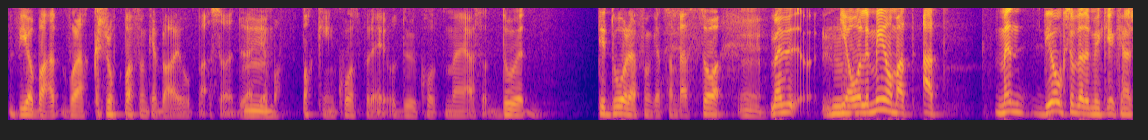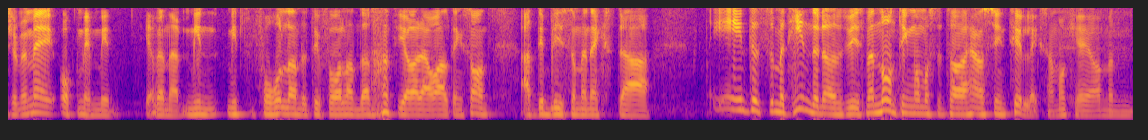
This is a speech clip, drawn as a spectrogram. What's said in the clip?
Vi har bara, våra kroppar funkar bra ihop alltså. Du vet, jag är bara fucking kåt på dig och du är kåt på mig. Alltså, då, det är då det har funkat som bäst. Så Men jag håller med om att, att, men det är också väldigt mycket kanske med mig och med min, jag vet inte, min, mitt förhållande till förhållanden att göra och allting sånt. Att det blir som en extra, inte som ett hinder nödvändigtvis, men någonting man måste ta hänsyn till liksom. Okej, ja men.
